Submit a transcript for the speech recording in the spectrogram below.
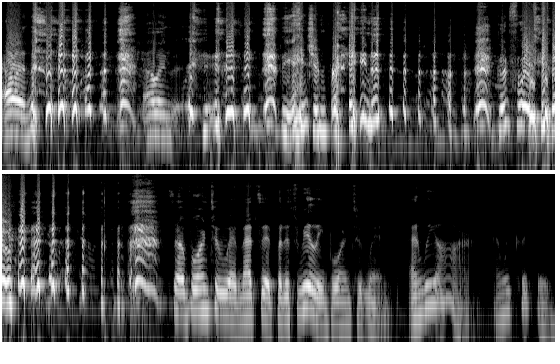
Ellen. Ellen. the ancient brain. Good for you. so born to win, that's it. But it's really born to win. And we are. And we could be.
